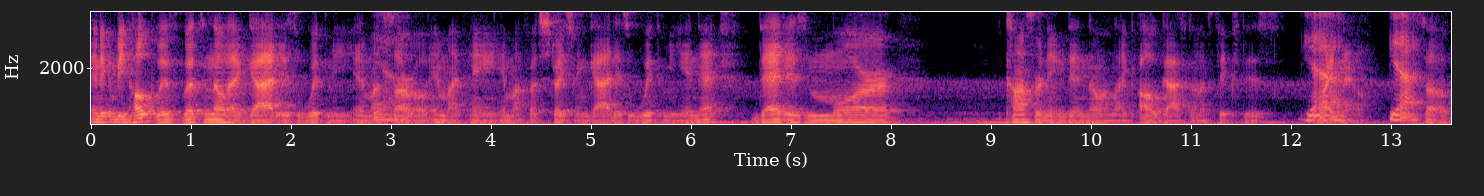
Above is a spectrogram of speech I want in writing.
and it can be hopeless, but to know that God is with me in my yeah. sorrow, in my pain, in my frustration, God is with me in that. That is more comforting than knowing like, oh, God's gonna fix this yeah. right now. Yeah. So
